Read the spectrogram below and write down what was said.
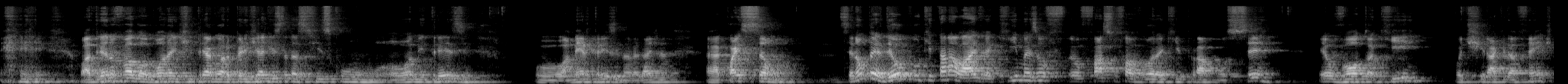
o Adriano falou, boa noite, entrei agora, perdi a lista das FIIs com o AMI 13, o AMER 13, na verdade, né? Uh, quais são? Você não perdeu porque está na live aqui, mas eu, eu faço o favor aqui para você. Eu volto aqui, vou tirar aqui da frente.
